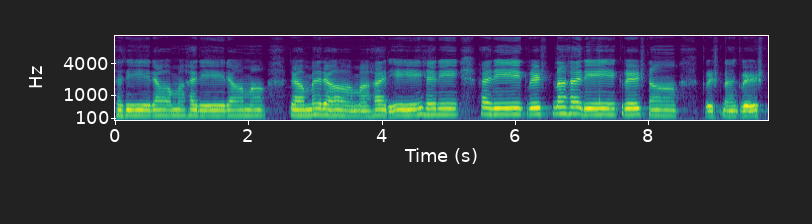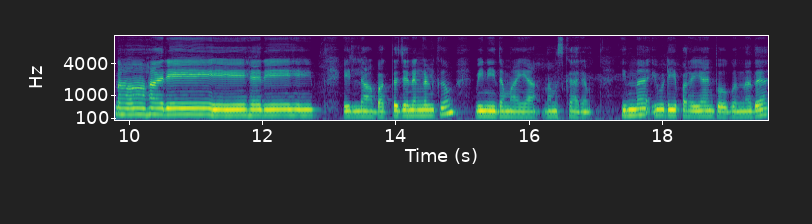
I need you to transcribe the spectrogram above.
ഹരേ രാമ ഹരേ രാമ രാമ രാമ ഹരേ ഹരേ ഹരേ കൃഷ്ണ ഹരേ കൃഷ്ണ കൃഷ്ണ കൃഷ്ണ ഹരേ ഹരേ. എല്ലാ ഭക്തജനങ്ങൾക്കും വിനീതമായ നമസ്കാരം. ഇന്ന് ഇവിടെ പറയാൻ പോകുന്നത്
